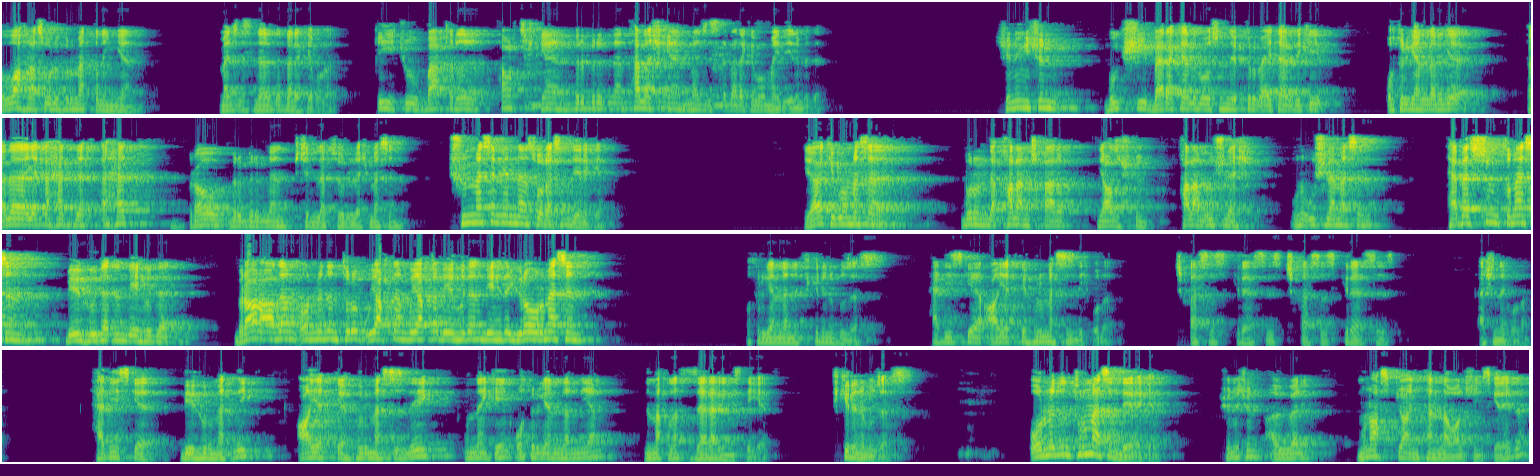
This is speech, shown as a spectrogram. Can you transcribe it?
alloh rasuli hurmat qilingan majlislarida baraka bo'ladi. Qiy chuv baqiriq tortishgan bir biri bilan talashgan majlisda baraka bo'lmaydi ilmida. Shuning uchun bu kishi barakali bo'lsin deb turib aytardiki o'tirganlarga ahad birov bir biri bilan pichirlab so'rlashmasin tushunmasa mendan so'rasin der ekan. Yoki bo'lmasa burunda qalam chiqarib yozish uchun qalam uchlash uni ushlamasin tabassum qilmasin behudadan behuda. Biror odam o'rnidan turib u yoqdan bu yoqqa behudadan behuda yuravermasin. O'tirganlarni fikrini buzasiz. Hadisga oyatga hurmatsizlik bo'ladi. Chiqasiz kirasiz chiqasiz kirasiz. Ana shunday bo'ladi. Hadisga behurmatlik oyatga hurmatsizlik undan keyin o'tirganlarni ham nima qilasiz? Zararingiz tegadi. Fikrini buzasiz. O'rnidan turmasin der ekan. Shuning uchun avval munosib joyni tanlab olishingiz kerakda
